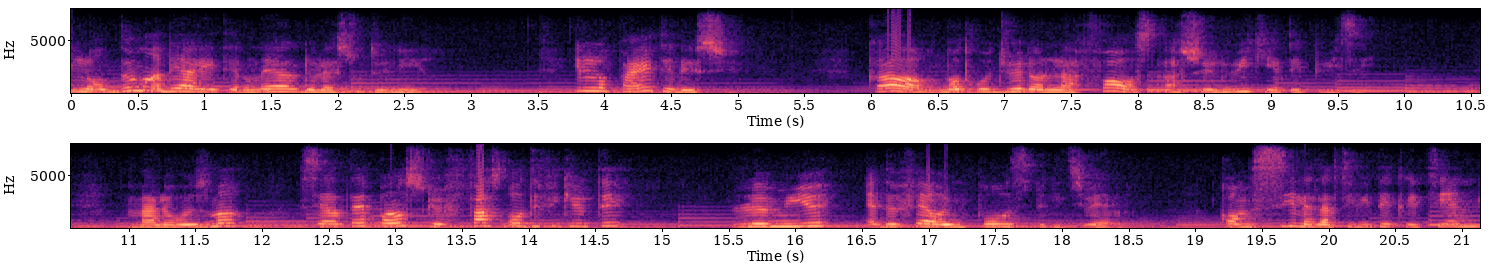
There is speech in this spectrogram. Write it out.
ils ont demandé à l'Éternel de les soutenir. Ils n'ont pas été déçus, car notre Dieu donne la force à celui qui est épuisé. Malheureusement, certains pensent que face aux difficultés, le mieux est de faire une pause spirituelle, comme si les activités chrétiennes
